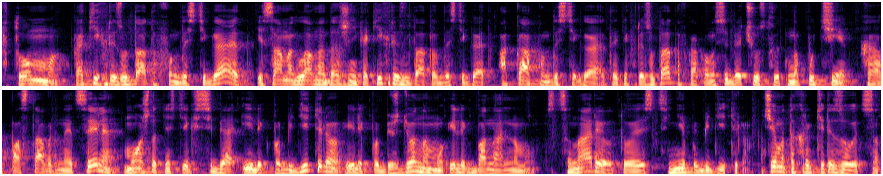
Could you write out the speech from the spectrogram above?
в том, каких результатов он достигает, и самое главное, даже не каких результатов достигает, а как он достигает этих результатов, как он себя чувствует на пути к поставленной цели, может отнести к себя или к победителю, или к побежденному, или к банальному сценарию, то есть не победителю. Чем это характеризуется?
